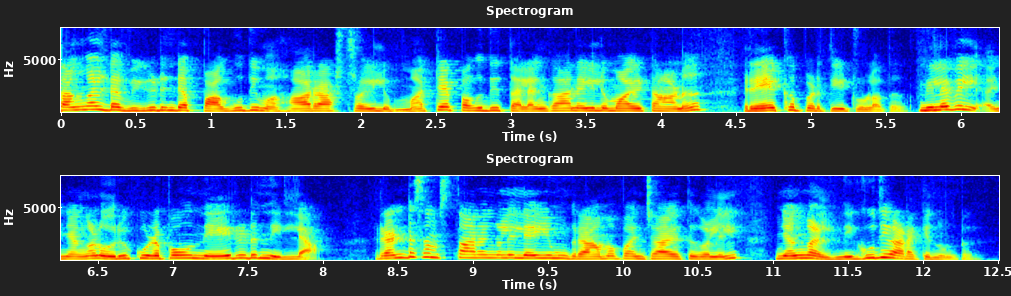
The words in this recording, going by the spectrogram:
തങ്ങളുടെ വീടിന്റെ പകുതി മഹാരാഷ്ട്രയിലും മറ്റേ പകുതി തെലങ്കാനയിലുമായിട്ടാണ് രേഖപ്പെടുത്തിയിട്ടുള്ളത്. നിലവിൽ ഞങ്ങൾ ഒരു കുഴപ്പവും നേരിടുന്നില്ല. രണ്ട് സംസ്ഥാനങ്ങളിലെയും ഗ്രാമപഞ്ചായത്തുകളിൽ ഞങ്ങൾ നികുതി അടയ്ക്കുന്നുണ്ട്.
